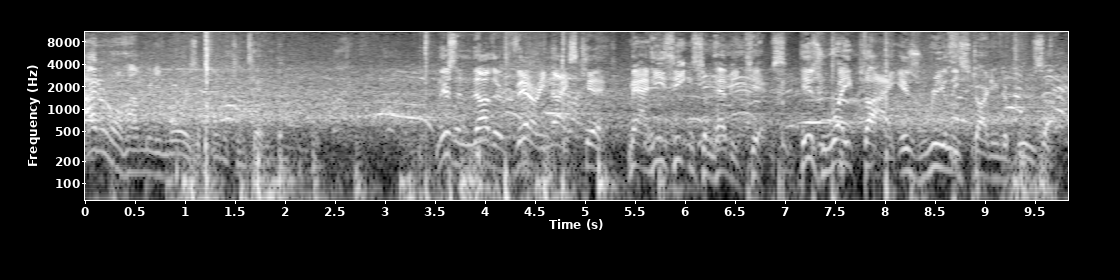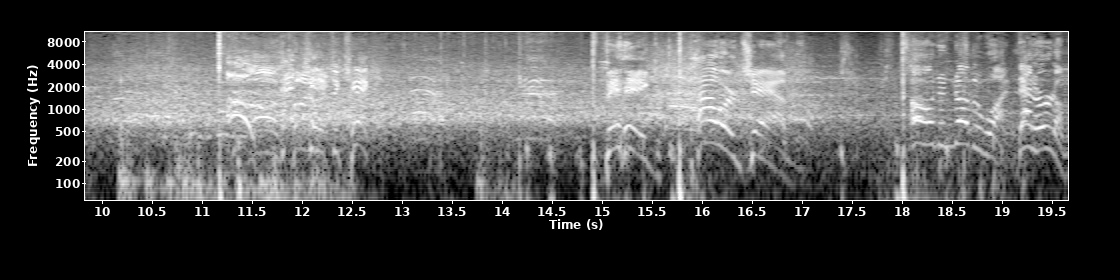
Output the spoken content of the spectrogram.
I don't know how many more his opponent can take. There's another very nice kick. Man, he's eating some heavy kicks. His right thigh is really starting to bruise up. Oh, oh head kick. the kick. Big power jab. Oh, and another one. That hurt him.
